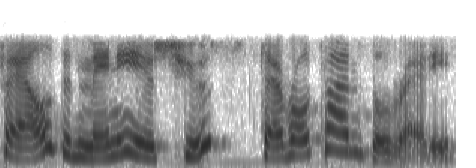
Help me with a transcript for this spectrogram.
failed in many issues several times already.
